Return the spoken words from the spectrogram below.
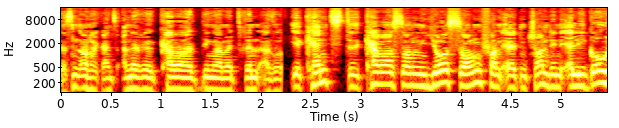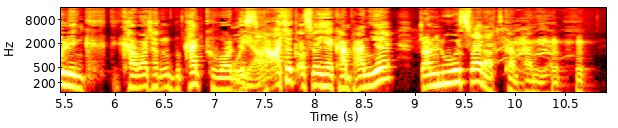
Da sind auch noch ganz andere Cover-Dinger mit drin. Also ihr kennt den Coversong Your Song von Elton John, den Ellie Golding gecovert hat und bekannt geworden oh, ist. Ja. Ratet aus welcher Kampagne? John Lewis Weihnachtskampagne.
